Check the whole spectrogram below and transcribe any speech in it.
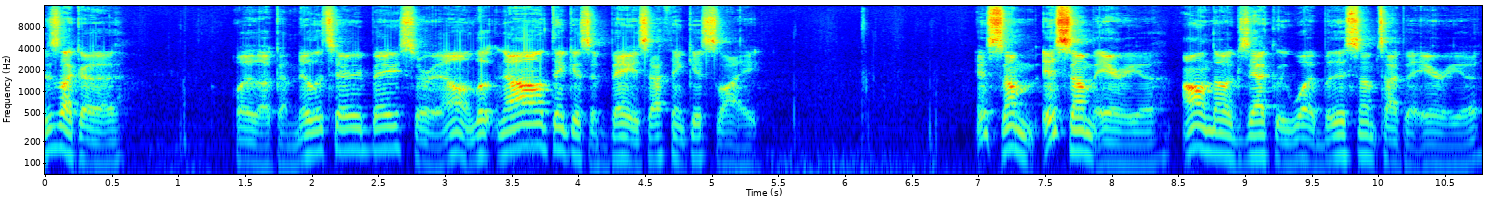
This is like a what like a military base or I don't look no I don't think it's a base. I think it's like it's some it's some area. I don't know exactly what, but it's some type of area.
